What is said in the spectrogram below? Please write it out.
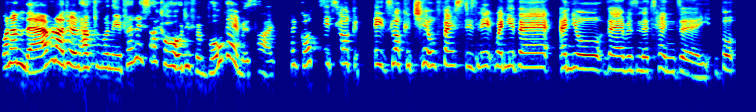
When I'm there and I don't have to run the event, it's like a whole different ball game. It's like, my God, it's like it's like a chill fest, isn't it? When you're there and you're there as an attendee. But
